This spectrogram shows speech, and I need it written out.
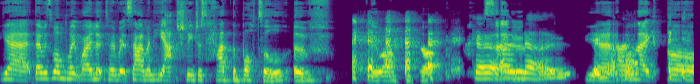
Yeah, there was one point where I looked over at Sam and he actually just had the bottle of blue aftershock. So- oh no. Yeah, I'm like, oh,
